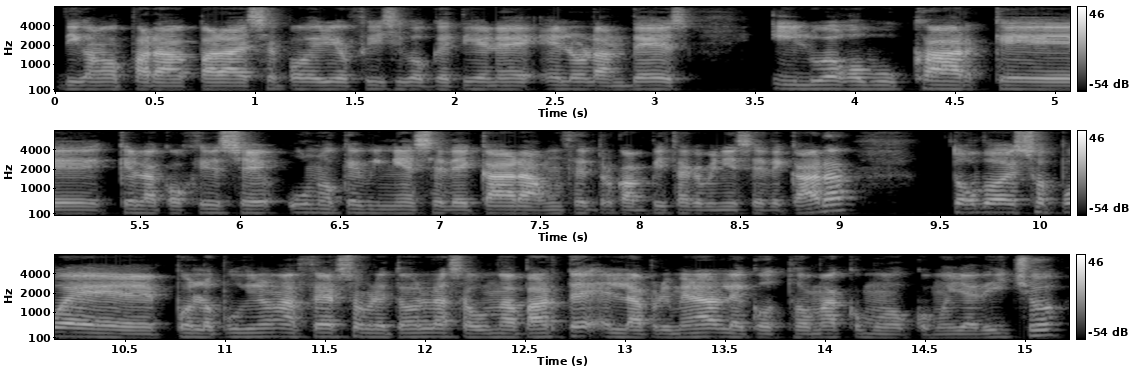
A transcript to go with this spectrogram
digamos, para, para ese poderío físico que tiene el holandés y luego buscar que, que la cogiese uno que viniese de cara, un centrocampista que viniese de cara todo eso pues, pues lo pudieron hacer sobre todo en la segunda parte. En la primera le costó más, como, como ya he dicho,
